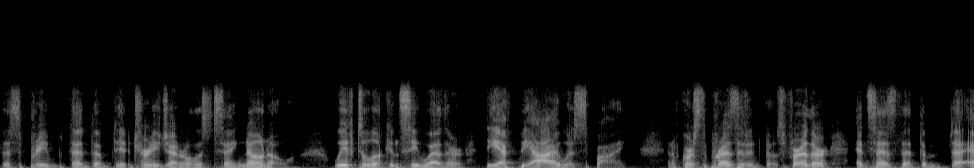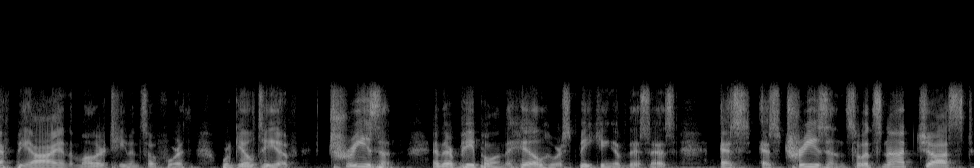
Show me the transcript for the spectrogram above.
the Supreme, the, the, the Attorney General is saying, no, no, we have to look and see whether the FBI was spying. And of course, the president goes further and says that the, the FBI and the Mueller team and so forth were guilty of treason and there are people on the Hill who are speaking of this as as as treason. So it's not just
